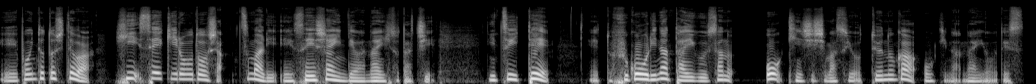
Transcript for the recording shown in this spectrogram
えー、ポイントとしては、非正規労働者、つまり、えー、正社員ではない人たちについて、えっ、と、不合理な待遇差を禁止しますよというのが大きな内容です。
